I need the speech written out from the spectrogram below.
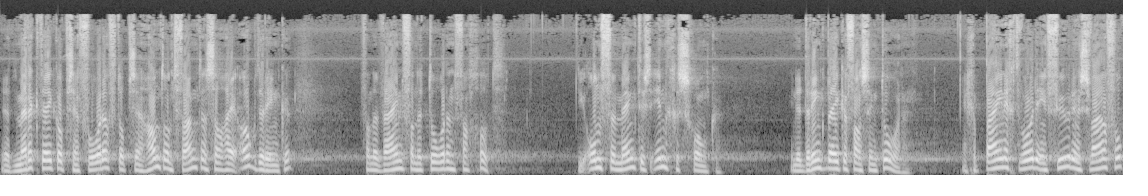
en het merkteken op zijn voorhoofd, op zijn hand ontvangt, dan zal hij ook drinken van de wijn van de toren van God, die onvermengd is ingeschonken in de drinkbeker van zijn toren en gepijnigd worden in vuur en zwavel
